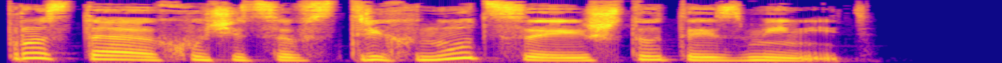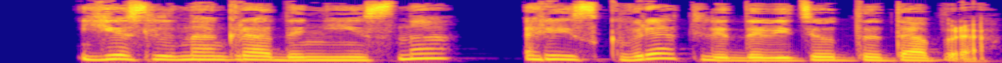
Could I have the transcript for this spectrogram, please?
Просто хочется встряхнуться и что-то изменить. Если награда не ясна, риск вряд ли доведет до добра.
